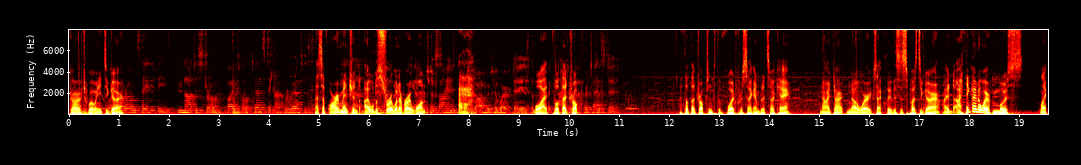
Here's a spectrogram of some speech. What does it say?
go to where we need to go. your own safety, do not destroy vital testing apparatus. As I've already mentioned, I will destroy whatever I want. Ah. Well, I thought that dropped- thought that dropped into the void for a second, but it's okay. Now, I don't know where exactly this is supposed to go. I, I think I know where most, like,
